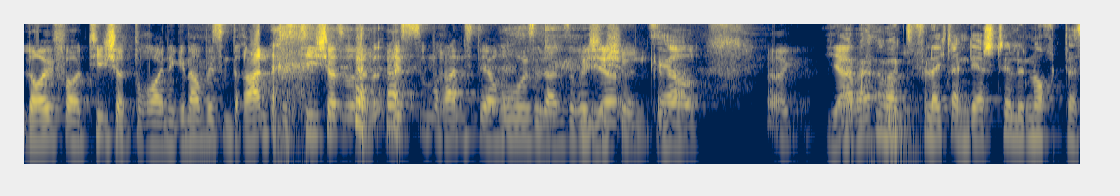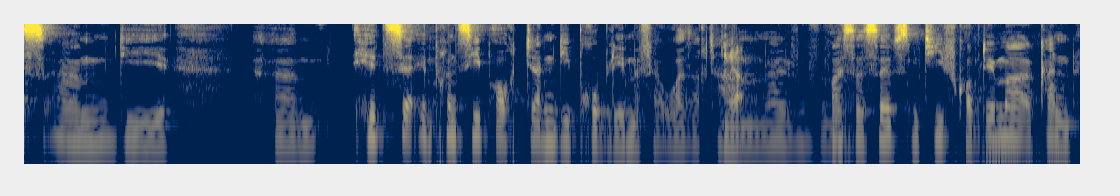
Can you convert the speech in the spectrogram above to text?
Läufer-T-Shirt-Bräune, genau bis zum Rand des T-Shirts oder bis zum Rand der Hose, dann so richtig ja, schön. Genau. Ja, ja aber, cool. aber, vielleicht an der Stelle noch, dass ähm, die ähm, Hitze im Prinzip auch dann die Probleme verursacht haben. Ja. Ne? Du weißt, dass selbst ein Tief kommt immer, kann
